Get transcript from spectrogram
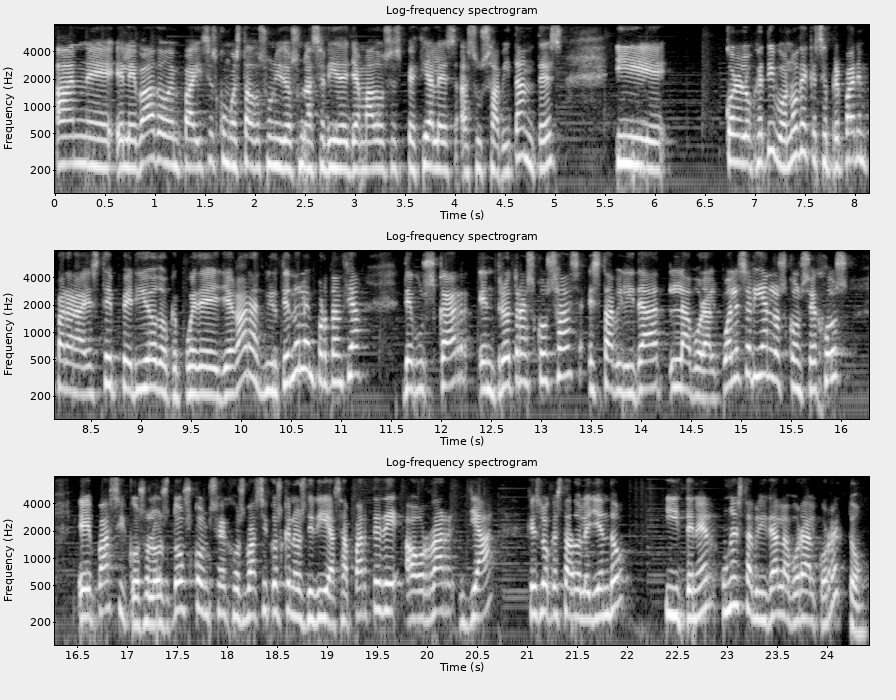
han elevado en países como Estados Unidos una serie de llamados especiales a sus habitantes y con el objetivo ¿no? de que se preparen para este periodo que puede llegar, advirtiendo la importancia de buscar, entre otras cosas, estabilidad laboral. ¿Cuáles serían los consejos eh, básicos o los dos consejos básicos que nos dirías, aparte de ahorrar ya, que es lo que he estado leyendo, y tener una estabilidad laboral, ¿correcto?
